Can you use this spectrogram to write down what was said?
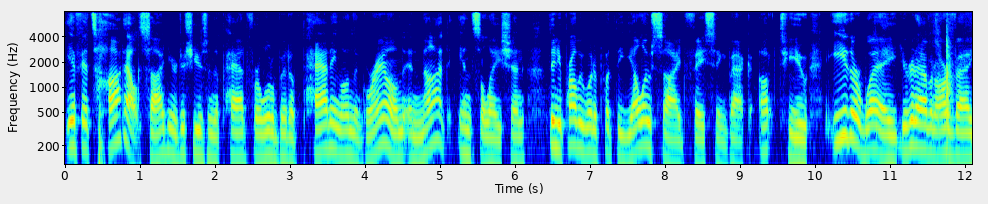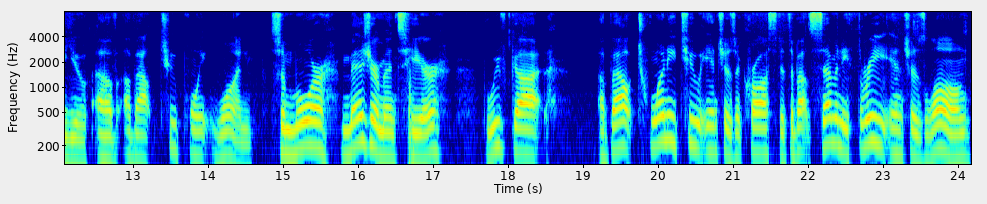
If it's hot outside and you're just using the pad for a little bit of padding on the ground and not insulation, then you probably want to put the yellow side facing back up to you. Either way, you're going to have an R value of about 2.1. Some more measurements here. We've got about 22 inches across. It's about 73 inches long.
